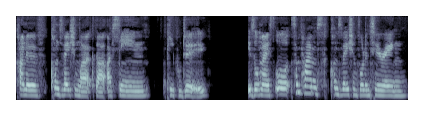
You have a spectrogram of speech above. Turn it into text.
kind of conservation work that I've seen people do is almost, or sometimes conservation volunteering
